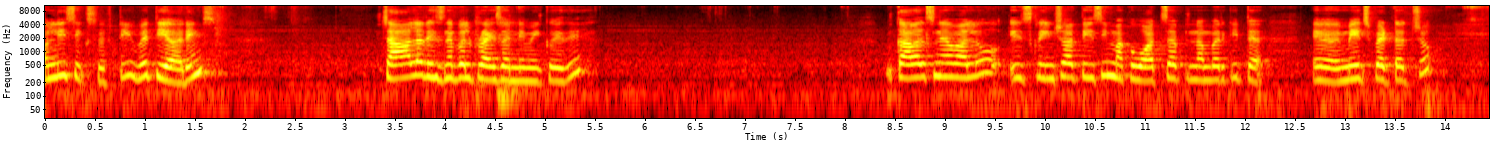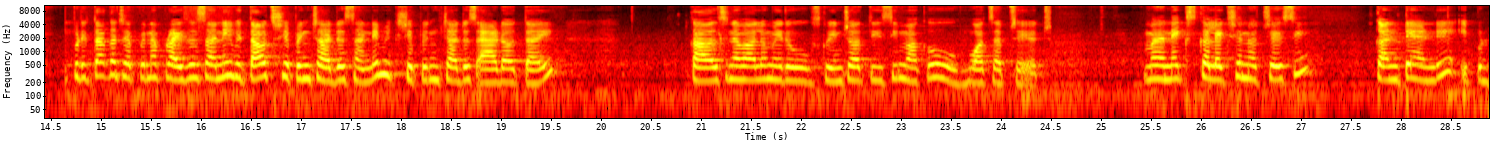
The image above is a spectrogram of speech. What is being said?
Only six fifty with ear rings చాలా రీజనబుల్ ప్రైస్ అండి మీకు ఇది. కావాల్సిన వాళ్ళు ఈ స్క్రీన్ షాట్ తీసి మాకు వాట్సాప్ నెంబర్కి ఇమేజ్ పెట్టచ్చు. ఇప్పుడు ఇతాక చెప్పిన ప్రైజెస్ అన్ని వితౌట్ షిప్పింగ్ ఛార్జెస్ అండి. మీకు షిప్పింగ్ ఛార్జెస్ యాడ్ అవుతాయి. కావాల్సిన వాళ్ళు మీరు స్క్రీన్ షాట్ తీసి మాకు వాట్సాప్ చేయొచ్చు. మన నెక్స్ట్ కలెక్షన్ వచ్చేసి కంటే అండి. ఇప్పుడు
